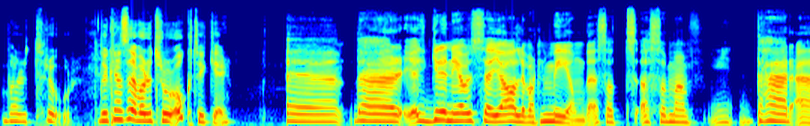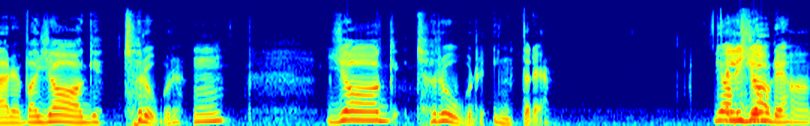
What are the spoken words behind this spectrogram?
Vad du tror? Du kan säga vad du tror och tycker. Eh, det här, grejen jag vill säga jag har aldrig varit med om det så att, alltså man, det här är vad jag tror. Mm. Jag tror inte det. Jag Eller tror det. ja.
